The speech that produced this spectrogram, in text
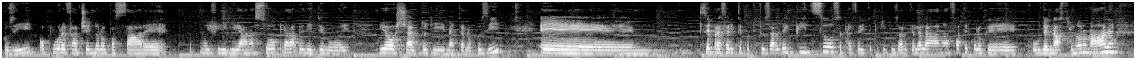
così oppure facendolo passare i fili di lana sopra vedete voi io ho scelto di metterlo così e ehm, se preferite potete usare del pizzo, se preferite potete usare della lana, fate quello che o del nastro normale,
